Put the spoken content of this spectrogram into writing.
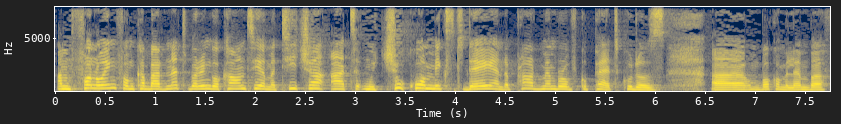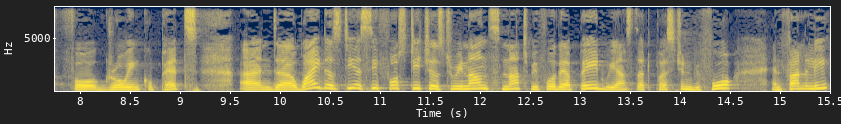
I'm following from Kabarnet, Baringo County. I'm a teacher at Muchukwo Mixed Day and a proud member of KUPPET. Kudos, uh, Mboko Milemba, for growing KUPPET. And uh, why does TSC force teachers to renounce KNUT before they are paid? We asked that question before. And finally,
